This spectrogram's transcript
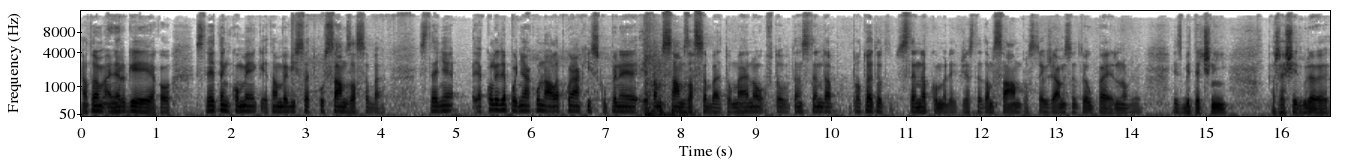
já to mám energii, jako stejně ten komik je tam ve výsledku sám za sebe. Stejně jako lidé pod nějakou nálepkou nějaký skupiny je tam sám za sebe, to jméno, to, ten stand-up, proto je to stand-up komedy, že jste tam sám, prostě, takže já myslím, že to je úplně jedno, že je zbytečný řešit, kde,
